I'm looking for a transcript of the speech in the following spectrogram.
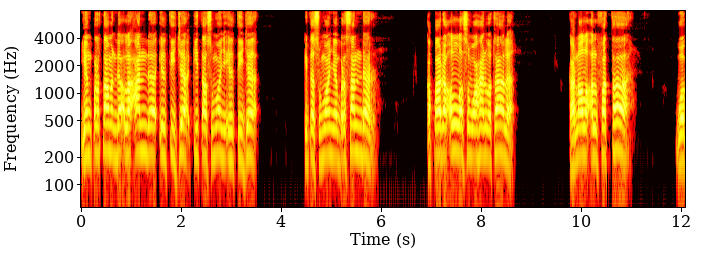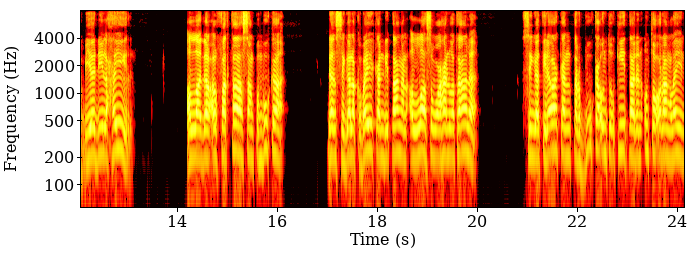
Yang pertama adalah Anda iltija, kita semuanya iltija. Kita semuanya bersandar kepada Allah Subhanahu wa taala. Karena Allah Al-Fattah wa biyadil khair. Allah adalah Al-Fattah sang pembuka dan segala kebaikan di tangan Allah Subhanahu wa taala. Sehingga tidak akan terbuka untuk kita dan untuk orang lain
